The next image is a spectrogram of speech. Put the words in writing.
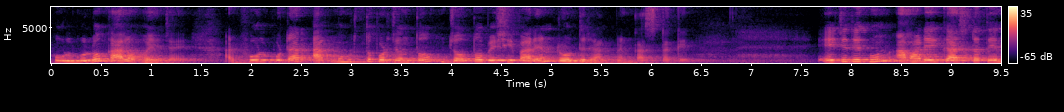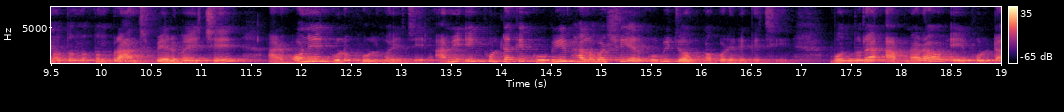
ফুলগুলো কালো হয়ে যায়। আর ফুল ফোটার আগ মুহূর্ত পর্যন্ত যত বেশি পারেন রোদে রাখবেন গাছটাকে। এই যে দেখুন, আমার এই গাছটাতে নতুন নতুন ব্রাঞ্চ বের হয়েছে আর অনেকগুলো ফুল হয়েছে। আমি এই ফুলটাকে খুবই ভালোবাসি আর খুবই যত্ন করে রেখেছি। বন্ধুরা, আপনারাও এই ফুলটা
